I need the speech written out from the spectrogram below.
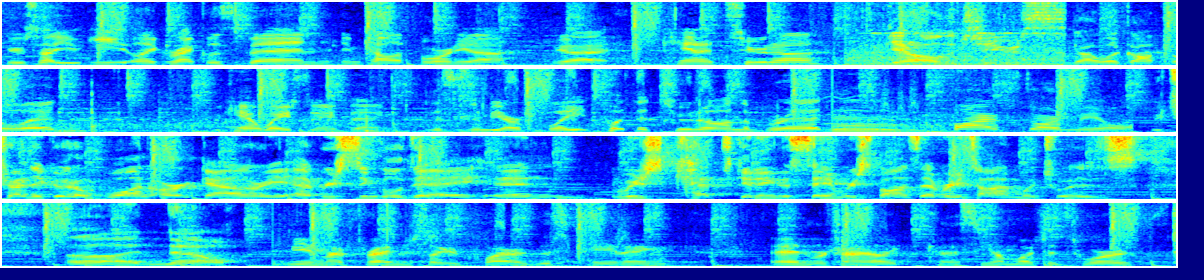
Here's how you eat like Reckless Ben in California. You got a can of tuna, you get all the juice, you gotta lick off the lid. We can't waste anything. This is gonna be our plate. Put the tuna on the bread. Mmm, five star meal. We tried to go to one art gallery every single day and we just kept getting the same response every time, which was uh, no. Me and my friend just like acquired this painting and we're trying to like kind of see how much it's worth.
